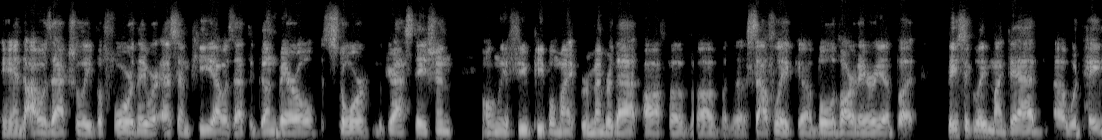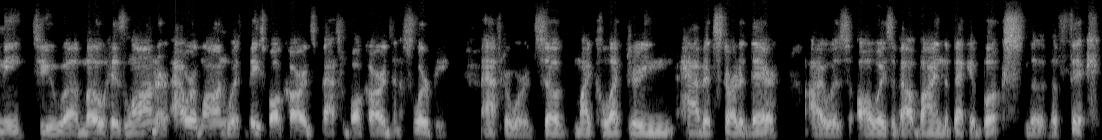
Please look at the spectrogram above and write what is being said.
And I was actually before they were SMP, I was at the Gun Barrel store, the gas station. Only a few people might remember that off of, of the Southlake uh, Boulevard area. But basically, my dad uh, would pay me to uh, mow his lawn or our lawn with baseball cards, basketball cards, and a Slurpee afterwards. So my collecting habit started there. I was always about buying the Beckett books, the the thick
